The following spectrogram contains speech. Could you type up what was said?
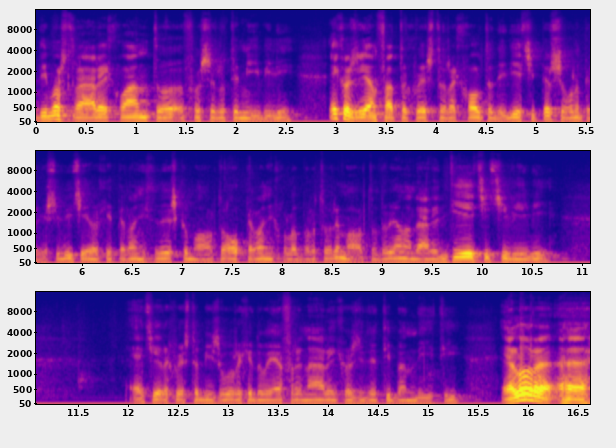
dimostrare quanto fossero temibili. E così hanno fatto questa raccolta di 10 persone perché si diceva che per ogni tedesco morto o per ogni collaboratore morto dovevano andare 10 civili e c'era questa misura che doveva frenare i cosiddetti banditi. E allora eh,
